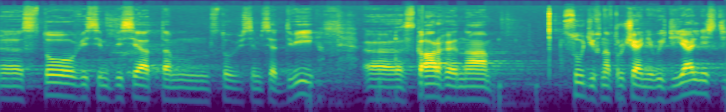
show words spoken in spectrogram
е, 180, там 182 е, скарги на суддів на втручання в їх діяльність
